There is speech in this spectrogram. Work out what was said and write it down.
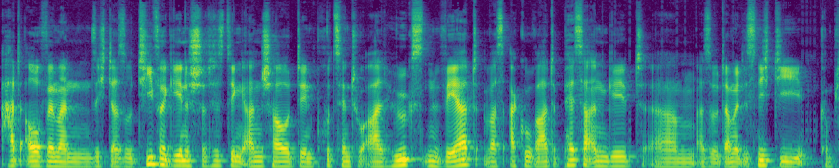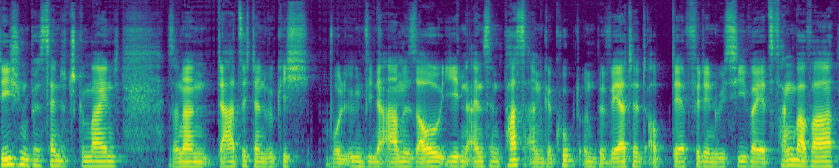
Hat auch, wenn man sich da so tiefergehende Statistiken anschaut, den prozentual höchsten Wert, was akkurate Pässe angeht. Ähm, also damit ist nicht die Completion Percentage gemeint, sondern da hat sich dann wirklich wohl irgendwie eine arme Sau jeden einzelnen Pass angeguckt und bewertet, ob der für den Receiver jetzt fangbar war.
